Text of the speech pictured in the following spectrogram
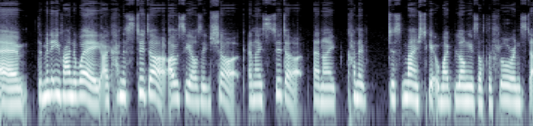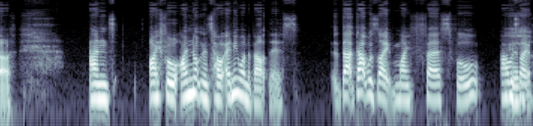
Um, the minute he ran away, I kind of stood up. Obviously, I was in shock, and I stood up and I kind of just managed to get all my belongings off the floor and stuff. And I thought, I'm not going to tell anyone about this. That that was like my first thought. I was Yeah. like,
